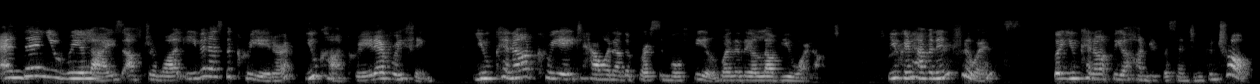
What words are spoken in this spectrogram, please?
And then you realize after a while, even as the creator, you can't create everything. You cannot create how another person will feel, whether they'll love you or not. You can have an influence, but you cannot be 100% in control.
